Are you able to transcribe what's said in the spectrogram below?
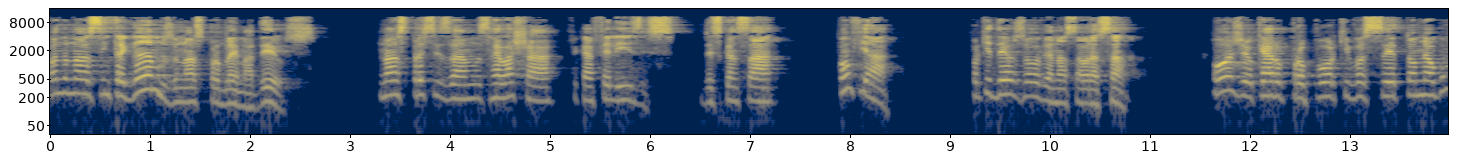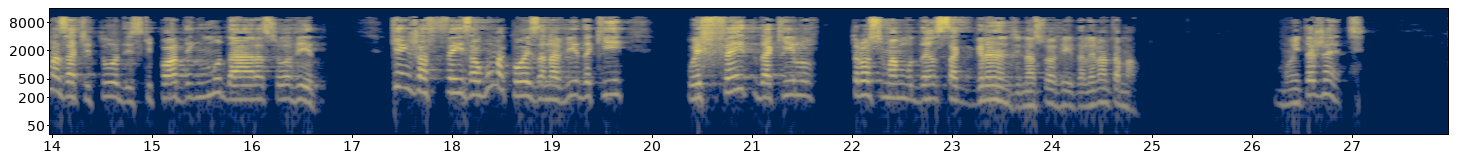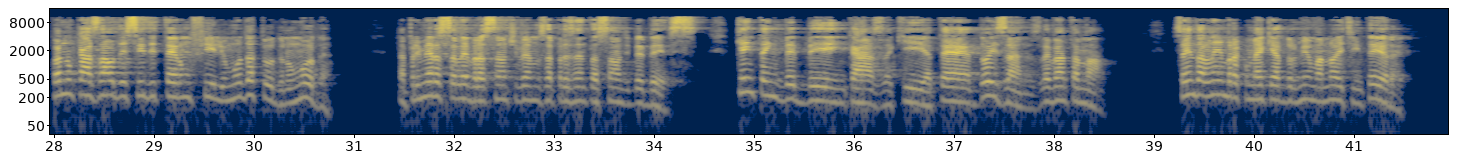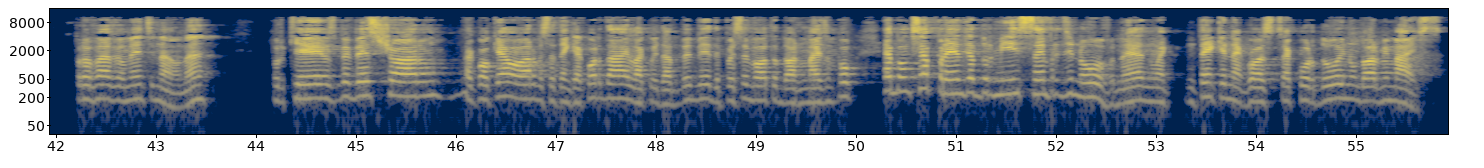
Quando nós entregamos o nosso problema a Deus, nós precisamos relaxar, ficar felizes, descansar, confiar, porque Deus ouve a nossa oração. Hoje eu quero propor que você tome algumas atitudes que podem mudar a sua vida. Quem já fez alguma coisa na vida que o efeito daquilo trouxe uma mudança grande na sua vida? Levanta a mão. Muita gente. Quando um casal decide ter um filho, muda tudo, não muda? Na primeira celebração tivemos apresentação de bebês. Quem tem bebê em casa aqui até dois anos, levanta a mão. Você ainda lembra como é que é dormir uma noite inteira? Provavelmente não, né? Porque os bebês choram a qualquer hora, você tem que acordar, ir lá cuidar do bebê, depois você volta, dorme mais um pouco. É bom que você aprende a dormir sempre de novo, né? Não, é, não tem aquele negócio que você acordou e não dorme mais.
